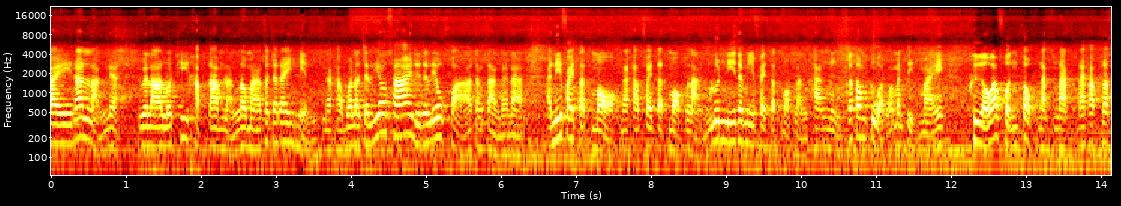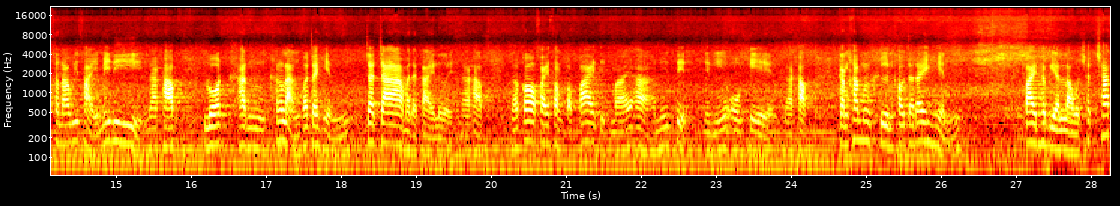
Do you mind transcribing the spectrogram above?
ไฟด้านหลังเนี่ยเวลารถที่ขับตามหลังเรามาก็จะได้เห็นนะครับว่าเราจะเลี้ยวซ้ายหรือจะเลี้ยวขวาต่างๆนานา อันนี้ไฟตัดหมอกนะครับไฟตัดหมอกหลัง รุ่นนี้จะมีไฟตัดหมอกหลังข้างหนึ่งก็ต้องตรวจว่ามันติดไหมเผื่อว่าฝนตกหนักๆนะครับทัศนวิสัยไม่ดีนะครับรถคันข้างหลังก็จะเห็นจ้าๆมาแต่ไกลเลยนะครับแล้วก็ไฟส่องกับป้ายติดไหมอะอันนี้ติดอย่างนี้โอเคนะครับกลางค่ำกลางคืนเขาจะได้เห็นป้ายทะเบียนเราชัด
